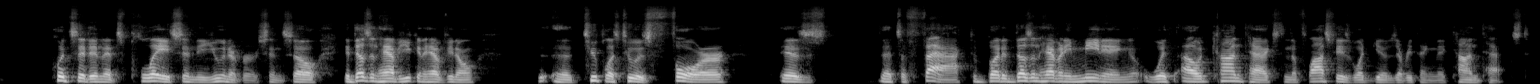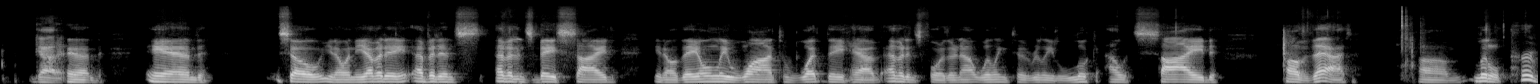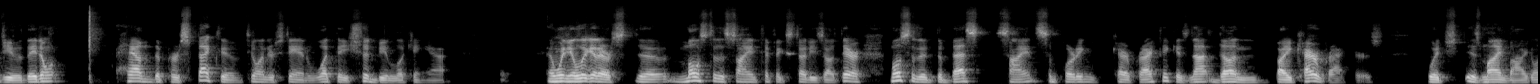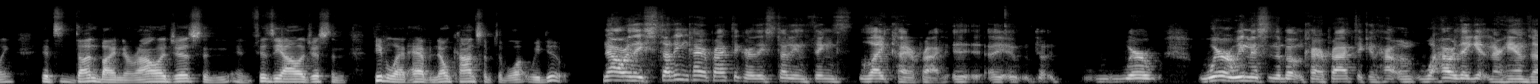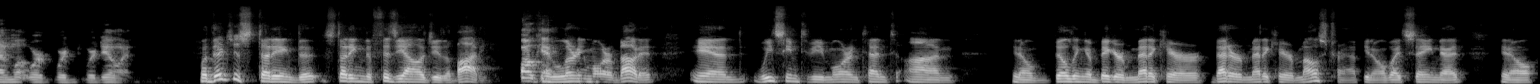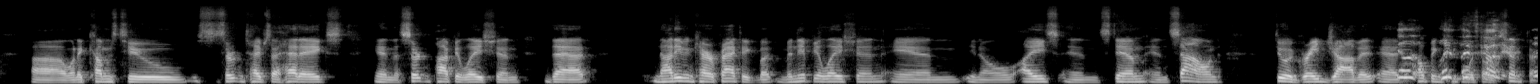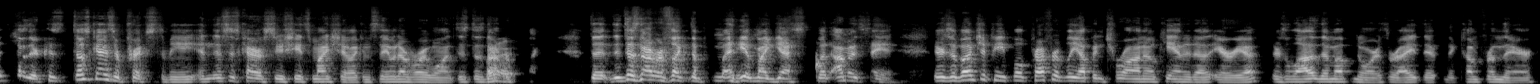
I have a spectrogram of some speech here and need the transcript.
puts it in its place in the universe. And so it doesn't have you can have, you know, uh, two plus two is four is that's a fact, but it doesn't have any meaning without context. And the philosophy is what gives everything the context. Got it. And and so you know, in the evidence evidence based side, you know, they only want what they have evidence for. They're not willing to really look outside of that um, little purview. They don't have the perspective to understand what they should be looking at. And when you look at our most of the scientific studies out there, most of the, the best science supporting chiropractic is not done by chiropractors, which is mind boggling. It's done by neurologists and, and physiologists and people that have no concept of what we do. Now, are they studying chiropractic or are they studying things like chiropractic? Uh, uh, where where are we missing the boat in chiropractic and how how are they getting their hands on what we're we're, we're doing? Well, they're just studying the studying the physiology of the body. Okay. And learning more about it. And we seem to be more intent on, you know, building a bigger Medicare, better Medicare mousetrap, you know, by saying that, you know, uh, when it comes to certain types of headaches in a certain population that not even chiropractic, but manipulation and, you know, ice and stem and sound do a great job at, at helping let, people with those there. symptoms. Let's go there because those guys are pricks to me. And this is Chiro Sushi. It's my show. I can say whatever I want. This does not right. reflect the, it does not reflect the many of my guests, but I'm going to say it. There's a bunch of people, preferably up in Toronto, Canada area. There's a lot of them up north, right? That, that come from there.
